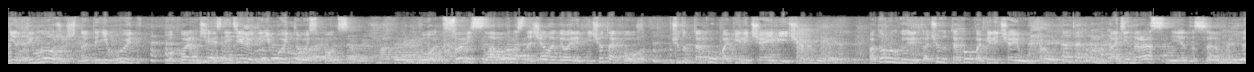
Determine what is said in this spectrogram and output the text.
Нет, ты можешь, но это не будет, буквально через неделю это не будет твой спонсор. Вот, совесть Славона сначала говорит, ничего такого. Что тут такого попили чай вечером? Потом он говорит, а что тут такого попили чай утром? Один раз не это самое, да?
